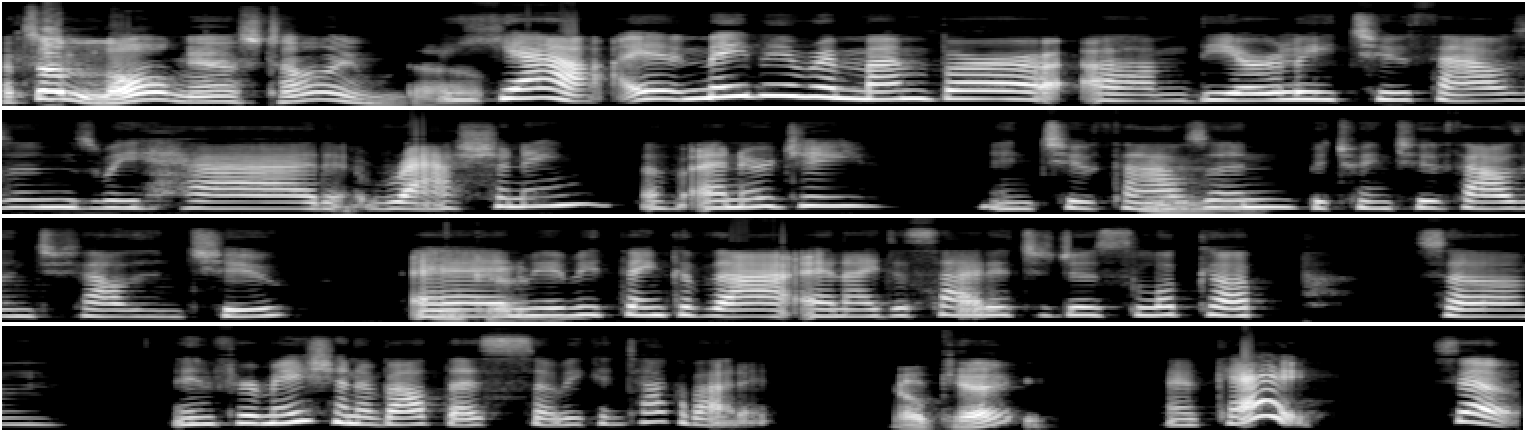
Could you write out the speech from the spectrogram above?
That's a long ass time, though. Yeah, it made me remember um, the early 2000s. We had rationing of energy in 2000, between 2000 2002. And Okay. made me think of that. And I decided to just look up some information about this so we can talk about it. Okay. Okay. So,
